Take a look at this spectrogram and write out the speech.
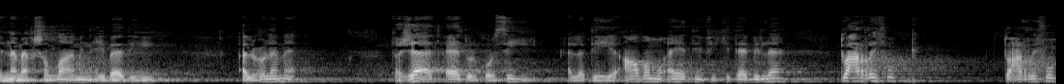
إنما يخشى الله من عباده العلماء. فجاءت آية الكرسي التي هي أعظم آية في كتاب الله. تعرفك تعرفك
